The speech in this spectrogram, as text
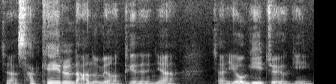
자, 4K를 나누면 어떻게 되느냐? 자, 여기 있죠, 여기.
